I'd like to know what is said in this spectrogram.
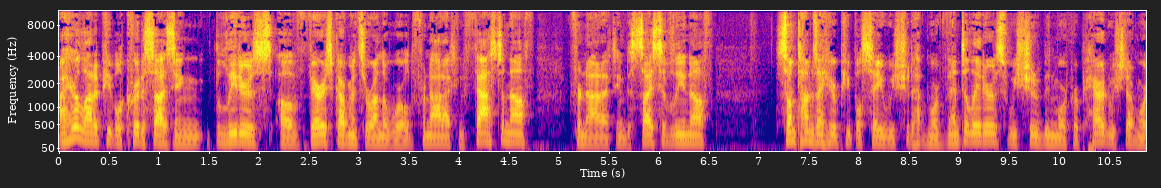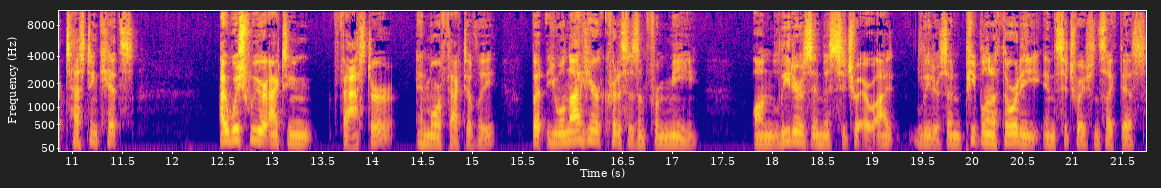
I hear a lot of people criticizing the leaders of various governments around the world for not acting fast enough, for not acting decisively enough. Sometimes I hear people say we should have more ventilators, we should have been more prepared, we should have more testing kits. I wish we were acting faster and more effectively, but you will not hear criticism from me on leaders in this situation, leaders and people in authority in situations like this,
